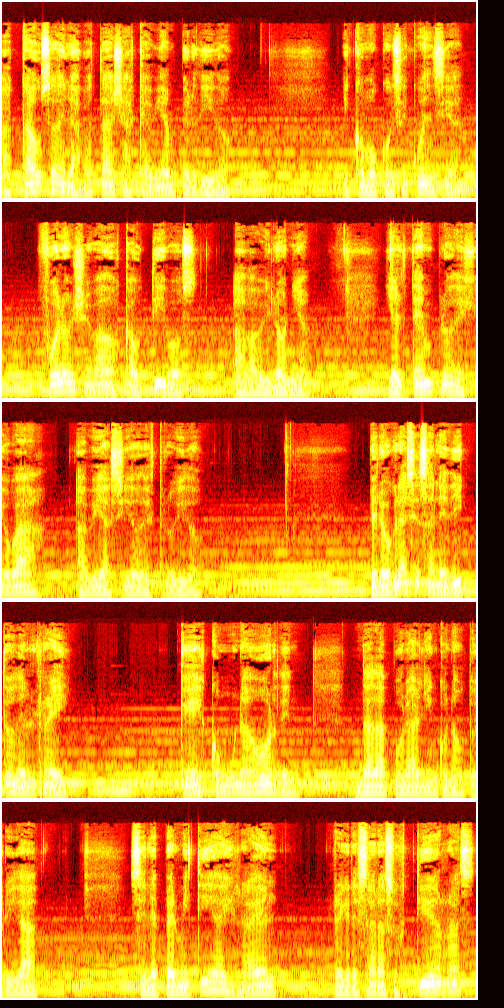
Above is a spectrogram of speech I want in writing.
a causa de las batallas que habían perdido y como consecuencia fueron llevados cautivos a Babilonia y el templo de Jehová había sido destruido. Pero gracias al edicto del rey, que es como una orden dada por alguien con autoridad, se le permitía a Israel regresar a sus tierras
